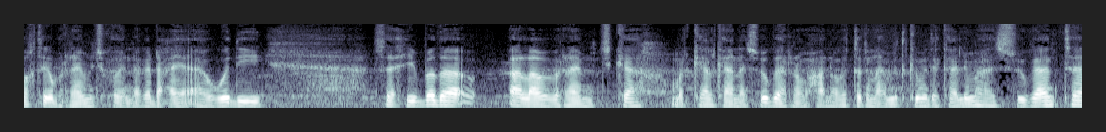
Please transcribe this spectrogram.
wakhtiga barnaamijka naga dhacay aawadii saaxiibada alaaba barnaamijka. Markii halkaan aan soo gaarna waxaan oga tagnaa mid ka mid a kaalimaha sugaanta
